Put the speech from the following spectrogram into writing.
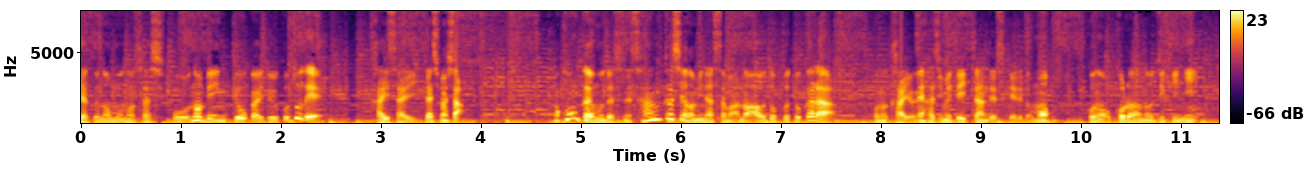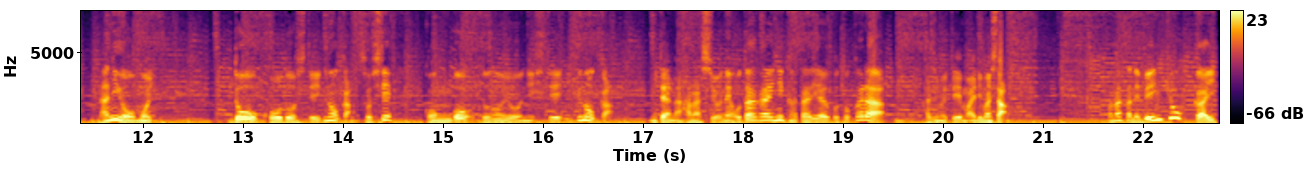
逆の物差し校の勉強会ということで開催いたしました、まあ、今回もですね参加者の皆様のアウトプットからこの会をね始めていったんですけれどもこのコロナの時期に何を思いどう行動しているのかそして今後どのようにしていくのかみたいな話をねお互いに語り合うことから始めてまいりました。なんかね勉強会っ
